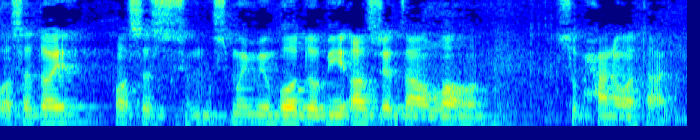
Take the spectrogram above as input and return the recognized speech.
posedoj, ose s'muj me i bo dobi asgjë te Allahu, subhanahu wa ta'ala.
